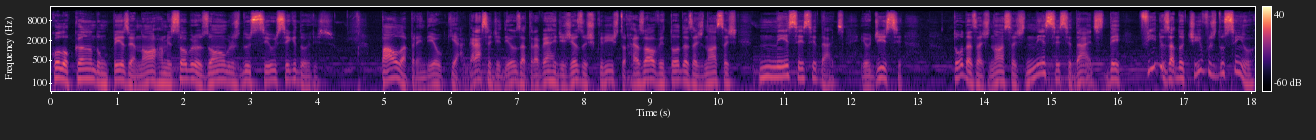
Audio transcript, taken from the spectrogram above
colocando um peso enorme sobre os ombros dos seus seguidores. Paulo aprendeu que a graça de Deus, através de Jesus Cristo, resolve todas as nossas necessidades. Eu disse, todas as nossas necessidades de filhos adotivos do Senhor.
